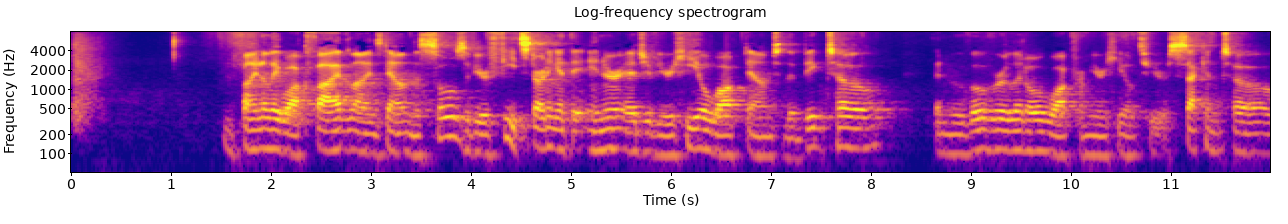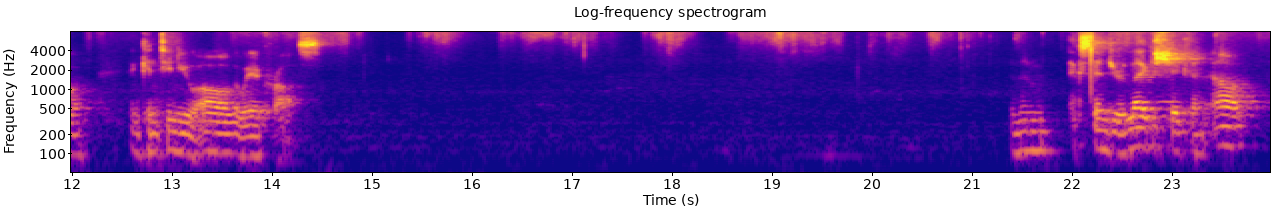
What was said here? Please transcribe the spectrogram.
And finally, walk five lines down the soles of your feet, starting at the inner edge of your heel, walk down to the big toe, then move over a little, walk from your heel to your second toe, and continue all the way across. And then extend your legs, shake them out.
